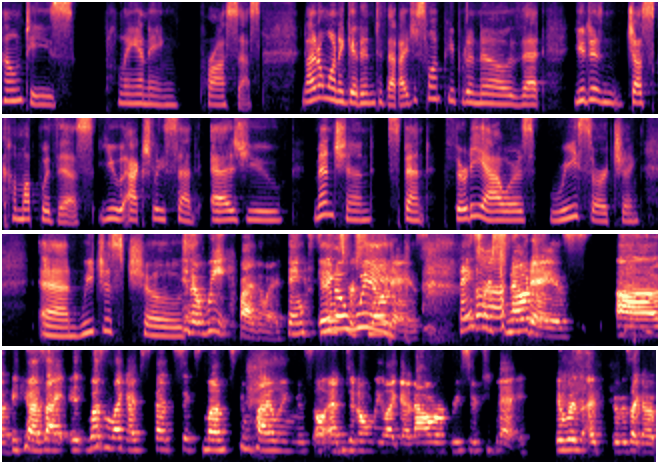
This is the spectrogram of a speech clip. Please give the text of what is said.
county's planning process. And I don't want to get into that. I just want people to know that you didn't just come up with this. You actually said, as you mentioned, spent 30 hours researching and we just chose in a week by the way. Thanks in thanks for week. snow days. Thanks for snow days uh, because i it wasn't like i've spent six months compiling this and did only like an hour of research a day. It was I, it was like a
